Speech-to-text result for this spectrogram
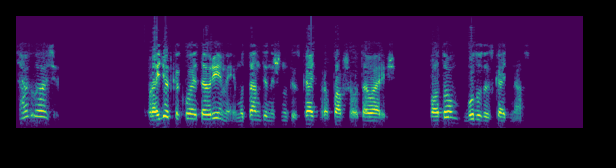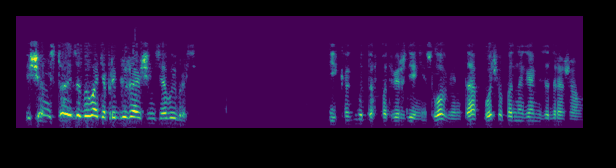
«Согласен». Пройдет какое-то время, и мутанты начнут искать пропавшего товарища. Потом будут искать нас. Еще не стоит забывать о приближающемся выбросе. И как будто в подтверждение слов винта почва под ногами задрожала.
